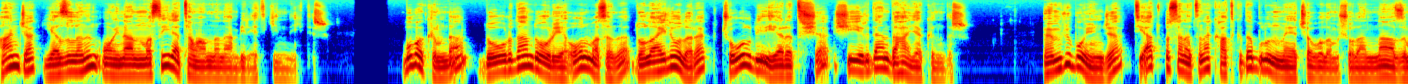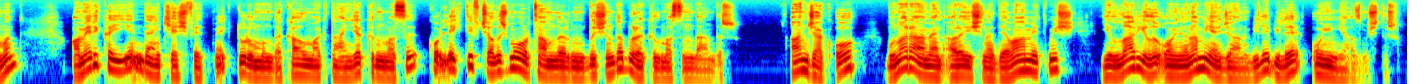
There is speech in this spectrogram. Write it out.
ancak yazılanın oynanmasıyla tamamlanan bir etkinliktir. Bu bakımdan doğrudan doğruya olmasa da dolaylı olarak çoğul bir yaratışa şiirden daha yakındır. Ömrü boyunca tiyatro sanatına katkıda bulunmaya çabalamış olan Nazım'ın Amerika'yı yeniden keşfetmek durumunda kalmaktan yakınması kolektif çalışma ortamlarının dışında bırakılmasındandır. Ancak o buna rağmen arayışına devam etmiş, yıllar yılı oynanamayacağını bile bile oyun yazmıştır.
